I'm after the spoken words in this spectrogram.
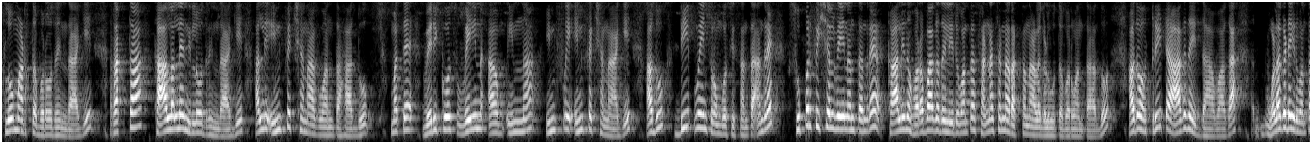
ಸ್ಲೋ ಮಾಡಿಸ್ತಾ ಬರೋದ್ರಿಂದಾಗಿ, ರಕ್ತ ಕಾಲಲ್ಲೇ ನಿಲ್ಲೋದ್ರಿಂದಾಗಿ ಅಲ್ಲಿ ಇನ್ಫೆಕ್ಷನ್ ಆಗುವಂತಹದ್ದು, ಮತ್ತು ವೆರಿಕೋಸ್ ವೈನ್ ಇನ್ನ ಇನ್ಫೆ ಇನ್ಫೆಕ್ಷನ್ ಆಗಿ ಅದು ಡೀಪ್ ವೈನ್ ಥ್ರೊಂಬೋಸಿಸ್ ಅಂತ, ಅಂದರೆ ಸೂಪರ್ಫಿಷಿಯಲ್ ವೈನ್ ಅಂತಂದರೆ ಕಾಲಿನ ಹೊರಭಾಗದಲ್ಲಿರುವಂಥ ಸಣ್ಣ ಸಣ್ಣ ರಕ್ತನಾಳಗಳು ಊತ ಬರುವಂತಹದ್ದು, ಅದು ಟ್ರೀಟ್ ಆಗದೇ ಇದ್ದ ಆವಾಗ ಒಳಗಡೆ ಇರುವಂಥ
